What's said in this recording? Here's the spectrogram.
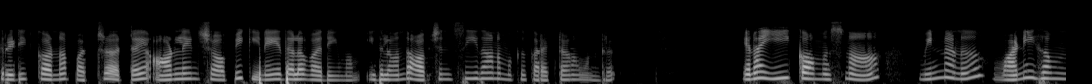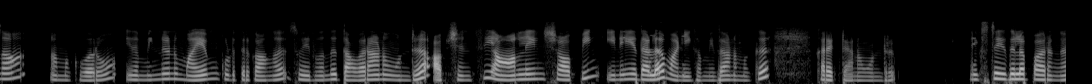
கிரெடிட் கார்டுனா பற்று அட்டை ஆன்லைன் ஷாப்பிங் இணையதள வரிமம். இதில் வந்து ஆப்ஷன் சி தான் நமக்கு கரெக்டான ஒன்று. ஏன்னா இ காமர்ஸ்னா மின்னணு வணிகம் தான் நமக்கு வரும். இதை மின்னணு மயம் கொடுத்துருக்காங்க. ஸோ இது வந்து தவறான ஒன்று. ஆப்ஷன் சி ஆன்லைன் ஷாப்பிங் இணையதள வணிகம். இதான் நமக்கு கரெக்டான ஒன்று. நெக்ஸ்ட் இதில் பாருங்க.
